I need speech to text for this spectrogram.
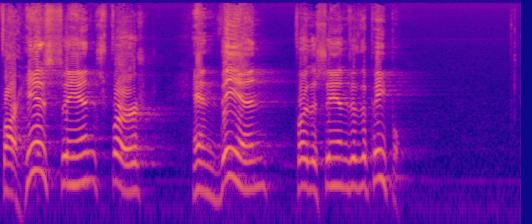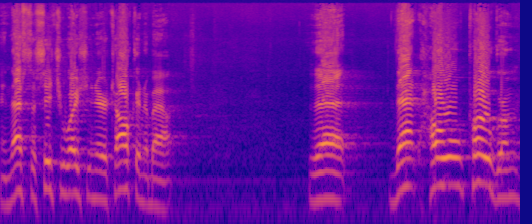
for his sins first and then for the sins of the people. And that's the situation they're talking about. That that whole program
